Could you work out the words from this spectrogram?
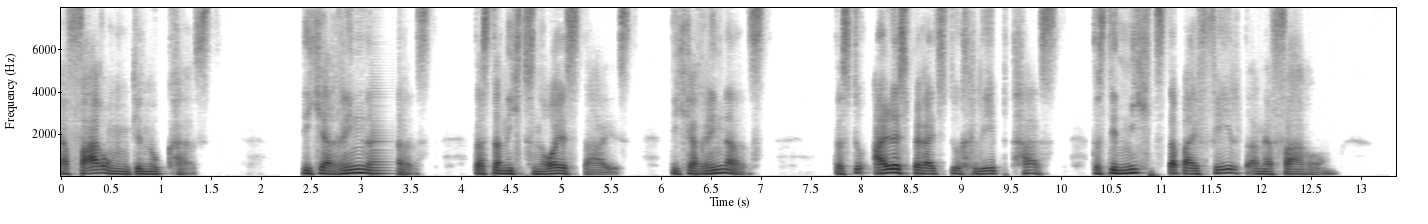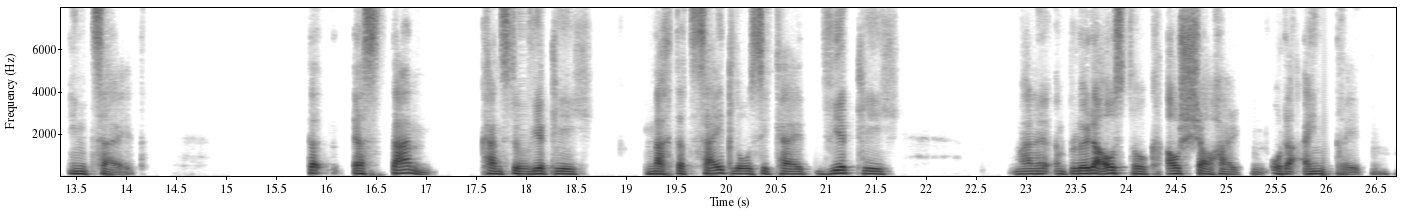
Erfahrungen genug hast, dich erinnerst, dass da nichts Neues da ist, dich erinnerst, dass du alles bereits durchlebt hast, dass dir nichts dabei fehlt an Erfahrung in Zeit. Da, erst dann kannst du wirklich nach der Zeitlosigkeit wirklich, meine, ein blöder Ausdruck, Ausschau halten oder eintreten.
